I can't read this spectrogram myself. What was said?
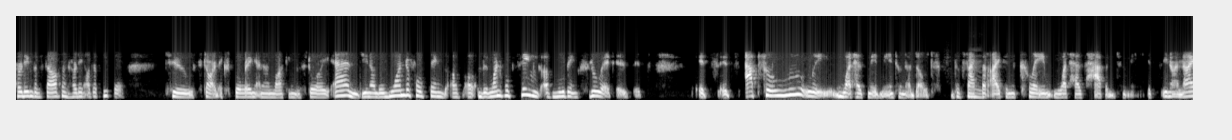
hurting themselves and hurting other people to start exploring and unlocking the story. And you know, the wonderful things of uh, the wonderful thing of moving through it is it's it's it's absolutely what has made me into an adult. The fact Mm. that I can claim what has happened to me. It's you know, and I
